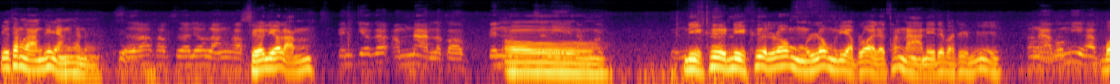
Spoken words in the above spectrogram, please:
อยู่ทั้งหลังคือหยังหั่นน่ะเสือครับเสือเลี้ยวหลังครับ เสือเลี้ยวหลัง เป็นเกี่ยวกับอำนาจแล้วก็เป็นโอ้เสน่ห์นะครับเป็นี่คือนี่คือล่งล่งเรียบร้อยแล้วทั้งหน้านี่ได้อบัดนี้มีข้างหน้าผมมีครับบ่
